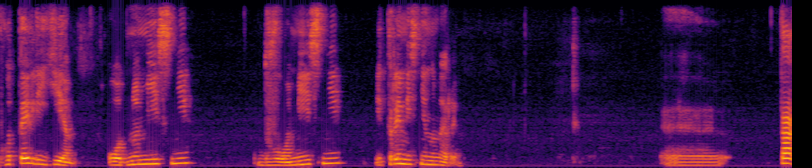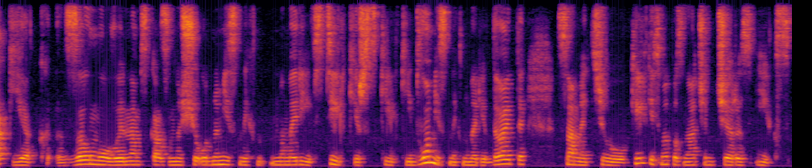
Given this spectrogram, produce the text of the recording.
В готелі є одномісні, двомісні і тримісні номери. Е, Так як за умовою нам сказано, що одномісних номерів стільки ж, скільки і двомісних номерів, давайте саме цю кількість ми позначимо через х.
